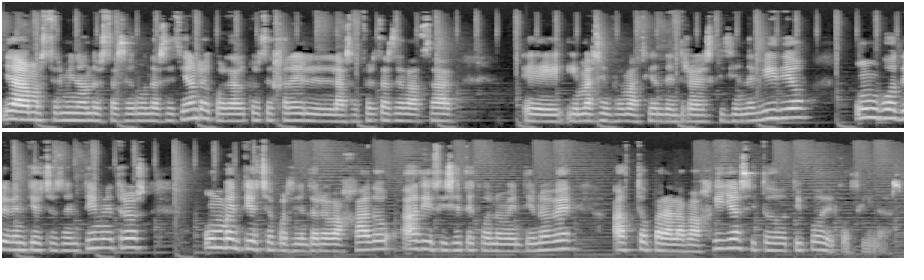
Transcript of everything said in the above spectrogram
Ya vamos terminando esta segunda sección. Recordad que os dejaré las ofertas de bazar eh, y más información dentro de la descripción del vídeo. Un WOD de 28 centímetros, un 28% rebajado a 17,99 apto para lavavajillas y todo tipo de cocinas.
